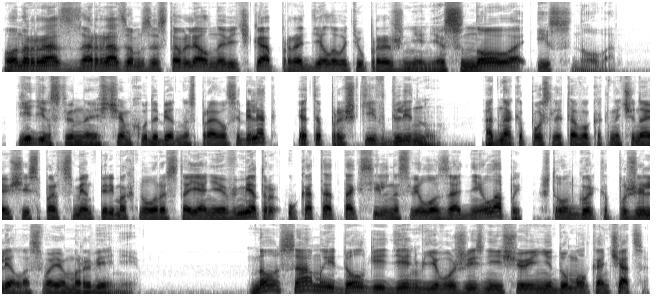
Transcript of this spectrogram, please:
Он раз за разом заставлял новичка проделывать упражнения снова и снова. Единственное, с чем худо-бедно справился Беляк, это прыжки в длину. Однако после того, как начинающий спортсмен перемахнул расстояние в метр, у кота так сильно свело задние лапы, что он горько пожалел о своем рвении. Но самый долгий день в его жизни еще и не думал кончаться.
